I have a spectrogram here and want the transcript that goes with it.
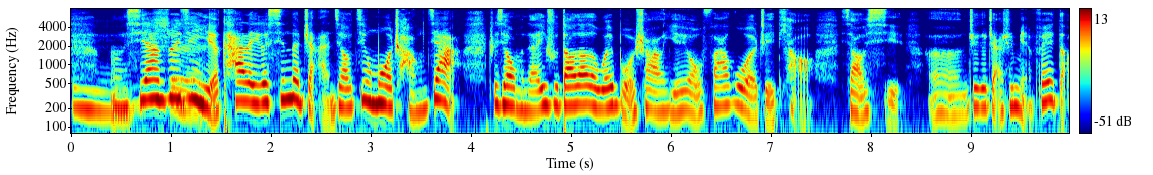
嗯嗯，西岸最近也开了一个新的展，叫静默长假。之前我们在艺术叨叨的微博上也有发过这条消息。嗯，这个展是免费的，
